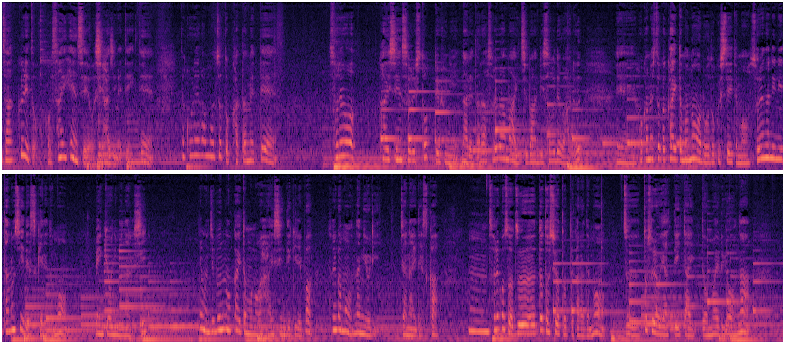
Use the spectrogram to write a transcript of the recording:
うざっくりと再編成をし始めていてでこれがもうちょっと固めてそれを配信する人っていう風になれたらそれがまあ一番理想ではある、えー、他の人が書いたものを朗読していてもそれなりに楽しいですけれども勉強にもなるしでも自分の書いたものが配信できればそれがもう何よりじゃないですかうんそれこそずっと年を取ってからでもずっとそれをやっていたいって思えるような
